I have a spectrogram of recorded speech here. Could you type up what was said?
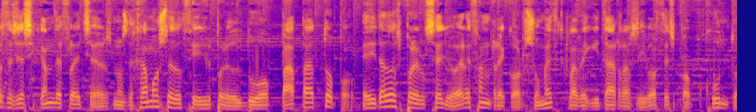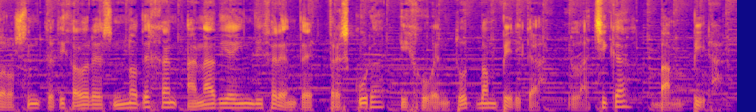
Después de Jessica and the Fletchers, nos dejamos seducir por el dúo Papa Topo. Editados por el sello Elephant Records, su mezcla de guitarras y voces pop junto a los sintetizadores no dejan a nadie indiferente. Frescura y juventud vampírica. La chica vampira.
